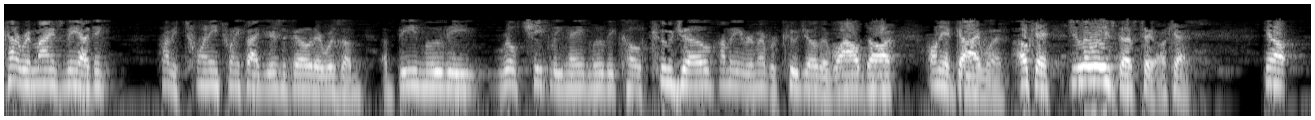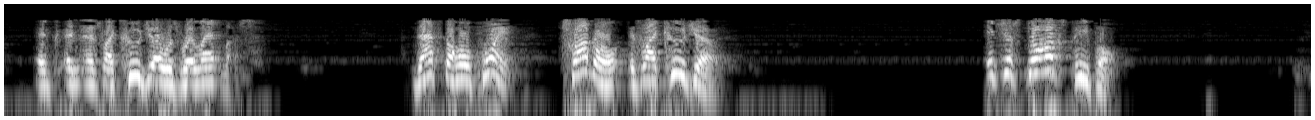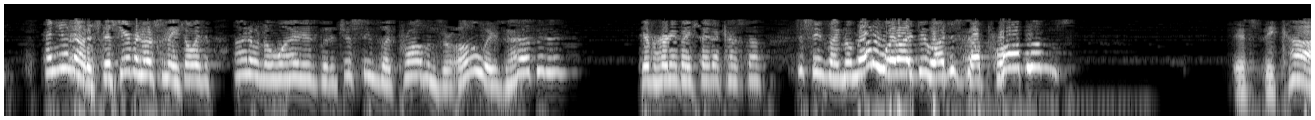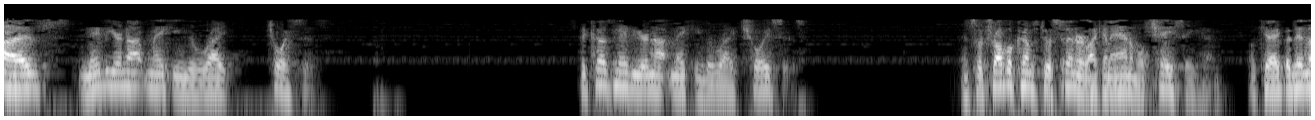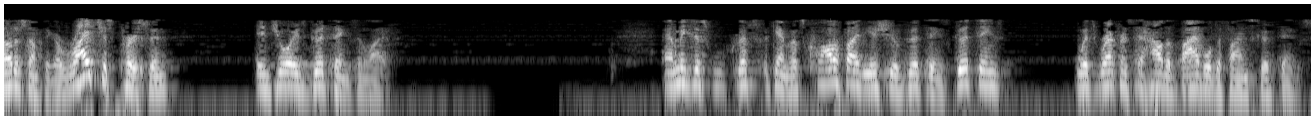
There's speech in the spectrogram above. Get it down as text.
Kind of reminds me, I think probably 20, 25 years ago, there was a, a B movie, real cheaply made movie called Cujo. How many remember Cujo, the wild dog? Only a guy would. Okay, Louise does too. Okay. You know, and, and it's like Cujo was relentless. That's the whole point. Trouble is like Cujo. It just dogs people. And you notice this. You ever notice me? He's always, I don't know why it is, but it just seems like problems are always happening. You ever heard anybody say that kind of stuff? It Just seems like no matter what I do, I just got problems. It's because maybe you're not making the right choices. It's because maybe you're not making the right choices. And so trouble comes to a sinner like an animal chasing him. Okay? But then notice something. A righteous person enjoys good things in life. And let me just, let's, again, let's qualify the issue of good things. Good things with reference to how the Bible defines good things.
